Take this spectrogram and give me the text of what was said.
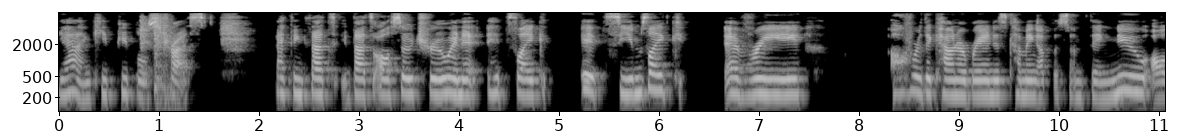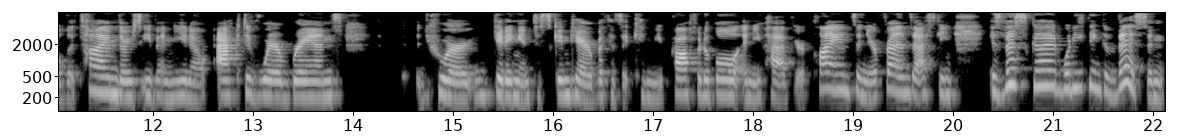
yeah, and keep people's trust. I think that's that's also true, and it it's like it seems like every over the counter brand is coming up with something new all the time. There's even you know activewear brands who are getting into skincare because it can be profitable and you have your clients and your friends asking is this good what do you think of this and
